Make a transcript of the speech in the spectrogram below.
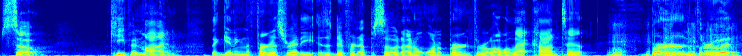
So keep in mind that getting the furnace ready is a different episode. I don't want to burn through all of that content. burn through it,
